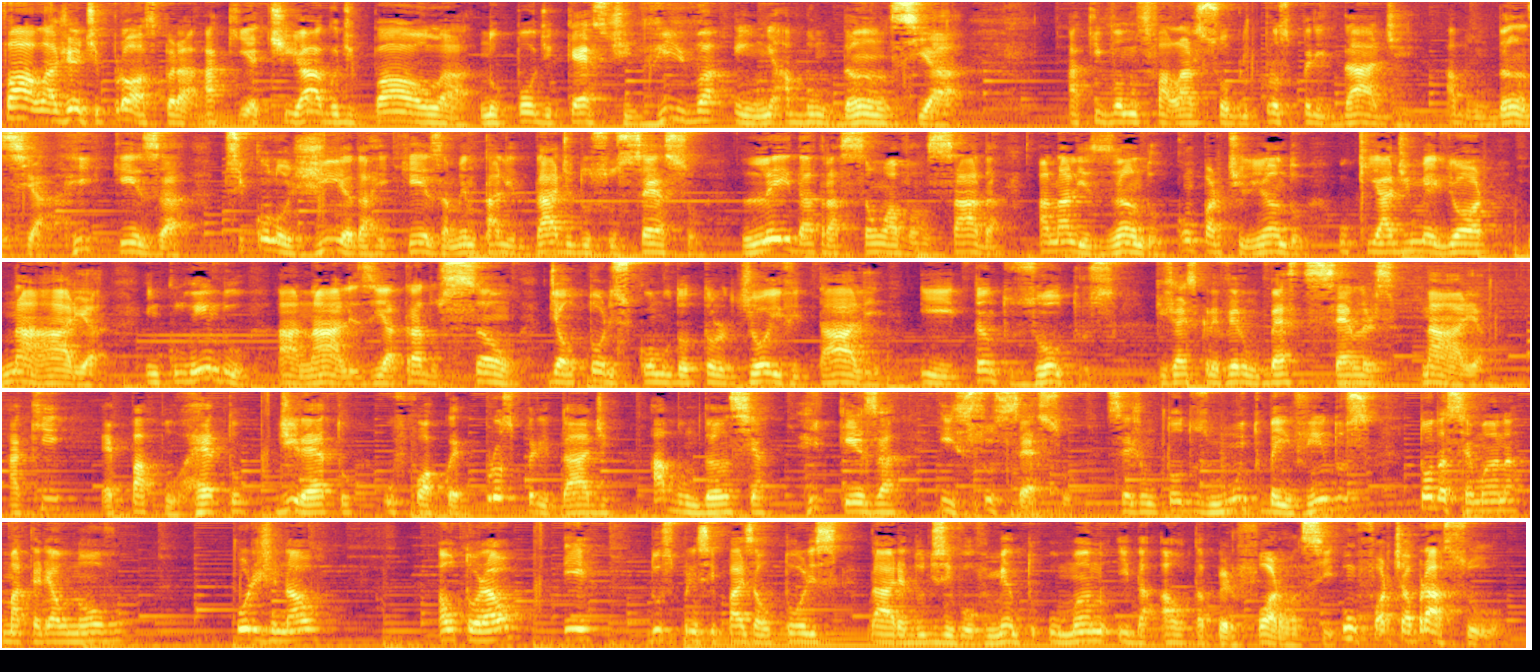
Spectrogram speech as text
Fala, gente próspera! Aqui é Tiago de Paula no podcast Viva em Abundância. Aqui vamos falar sobre prosperidade, abundância, riqueza, psicologia da riqueza, mentalidade do sucesso, lei da atração avançada, analisando, compartilhando o que há de melhor na área, incluindo a análise e a tradução de autores como o Dr. Joey Vitale e tantos outros que já escreveram best-sellers na área. Aqui é papo reto, direto, o foco é prosperidade, abundância, riqueza e sucesso. Sejam todos muito bem-vindos. Toda semana material novo, original, autoral e dos principais autores da área do desenvolvimento humano e da alta performance. Um forte abraço!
